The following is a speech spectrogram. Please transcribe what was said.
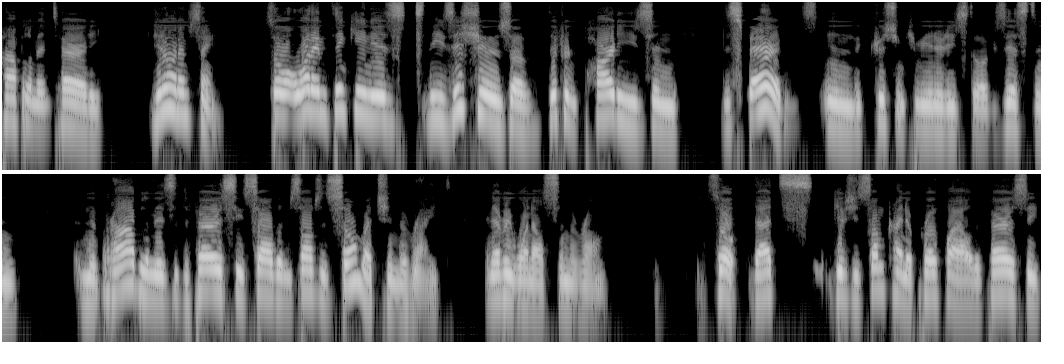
complementarity. You know what I'm saying? So what I'm thinking is these issues of different parties and disparities in the Christian community still exist. And, and the problem is that the Pharisees saw themselves as so much in the right and everyone else in the wrong. So that gives you some kind of profile of the Pharisee.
